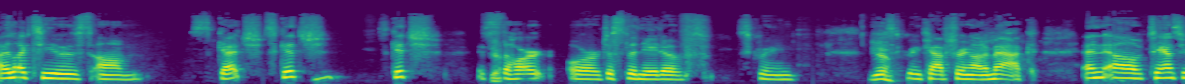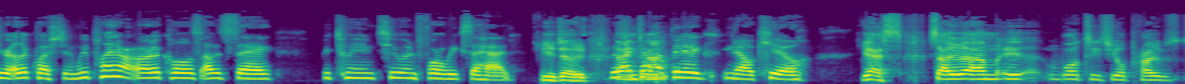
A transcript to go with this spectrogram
I like to use um, Sketch, Sketch, Sketch. It's yeah. the heart or just the native screen, yeah, screen capturing on a Mac. And uh, to answer your other question, we plan our articles. I would say between two and four weeks ahead. You do. We like and, to have um, a big, you know, queue. Yes. So, um, what is your pros?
